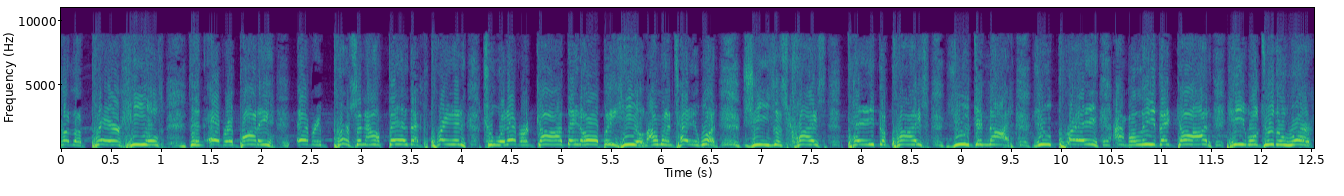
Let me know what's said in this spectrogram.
because of prayer heals, then everybody, every person out there that's praying to whatever God, they'd all be healed. I'm going to tell you what, Jesus Christ paid the price. You did not. You pray and believe that God, He will do the work.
